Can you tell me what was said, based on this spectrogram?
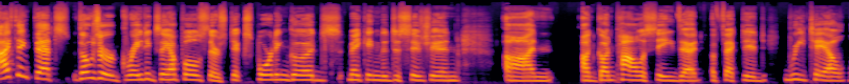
I think that's those are great examples. There's Dick Sporting Goods making the decision on on gun policy that affected retail.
